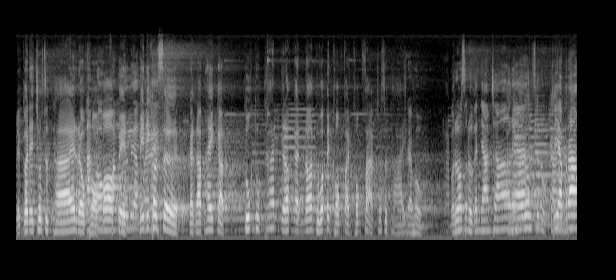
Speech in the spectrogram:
แล้วก็ในช่วงสุดท้ายเราขอมอบเป็นนักร้องฟังรู้เรื่องไหมมินิคอนเสิร์ตนะครับให้กับทุกทุกๆท่านกันแล้วกันเนาะถือว่าเป็นของฝันของฝากช่วงสุดท้ายครับผมครับมาร่วมสนุกกันยามเช้านะมาร่วมสนุกกันขยับร่าง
